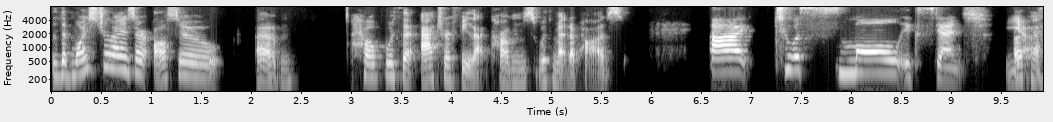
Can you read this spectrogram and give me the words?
the moisturizer also, um, help with the atrophy that comes with menopause? Uh, to a small extent, yes. Okay.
